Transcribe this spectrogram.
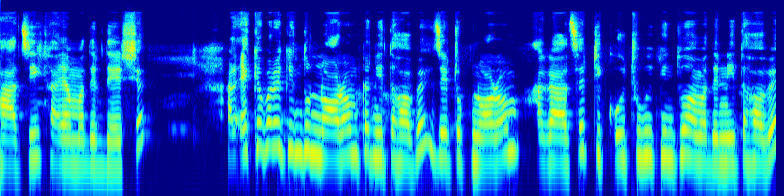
ভাজি খায় আমাদের দেশে। আর একেবারে কিন্তু নরমটা নিতে হবে, যেটুক নরম আগা আছে, ঠিক ওইটুকুই কিন্তু আমাদের নিতে হবে।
